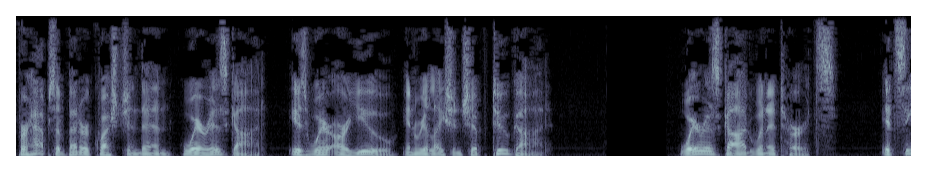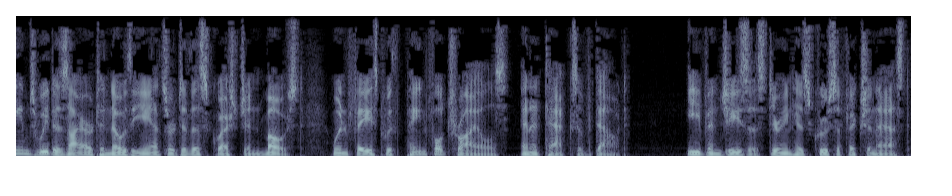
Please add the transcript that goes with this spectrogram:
Perhaps a better question than, where is God, is where are you in relationship to God? Where is God when it hurts? It seems we desire to know the answer to this question most when faced with painful trials and attacks of doubt. Even Jesus during his crucifixion asked,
